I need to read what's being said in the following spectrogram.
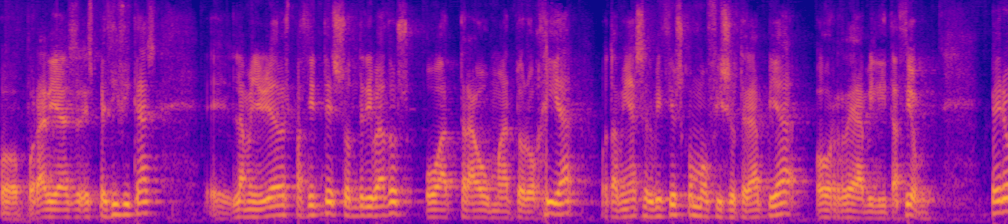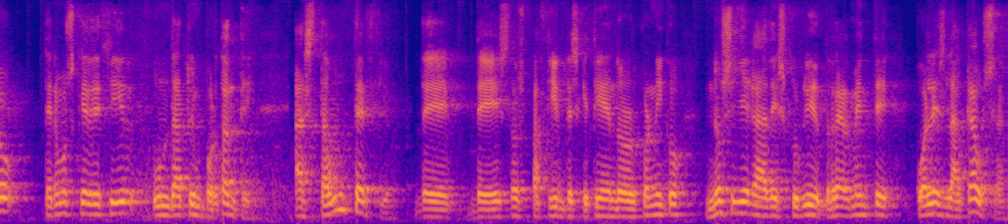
por áreas específicas, eh, la mayoría de los pacientes son derivados o a traumatología o también a servicios como fisioterapia o rehabilitación. Pero tenemos que decir un dato importante. Hasta un tercio de, de estos pacientes que tienen dolor crónico no se llega a descubrir realmente cuál es la causa.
